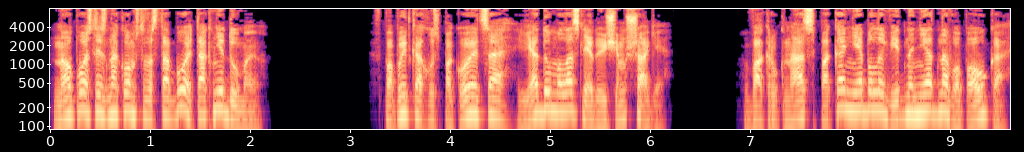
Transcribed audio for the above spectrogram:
но после знакомства с тобой так не думаю. В попытках успокоиться я думал о следующем шаге. Вокруг нас пока не было видно ни одного паука.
